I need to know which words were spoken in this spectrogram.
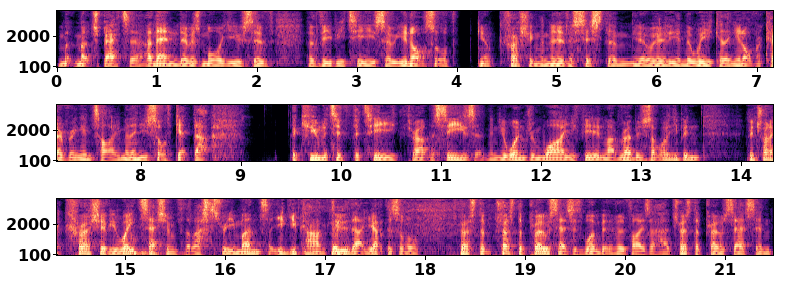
much better. And then there was more use of, of VBT. So you're not sort of, you know, crushing the nervous system, you know, early in the week and then you're not recovering in time. And then you sort of get that accumulative fatigue throughout the season and you're wondering why you're feeling like rubbish. It's like, well, you've been, been trying to crush every weight session for the last three months. Like you, you can't do that. You have to sort of trust the trust the process. Is one bit of advice I had. Trust the process and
